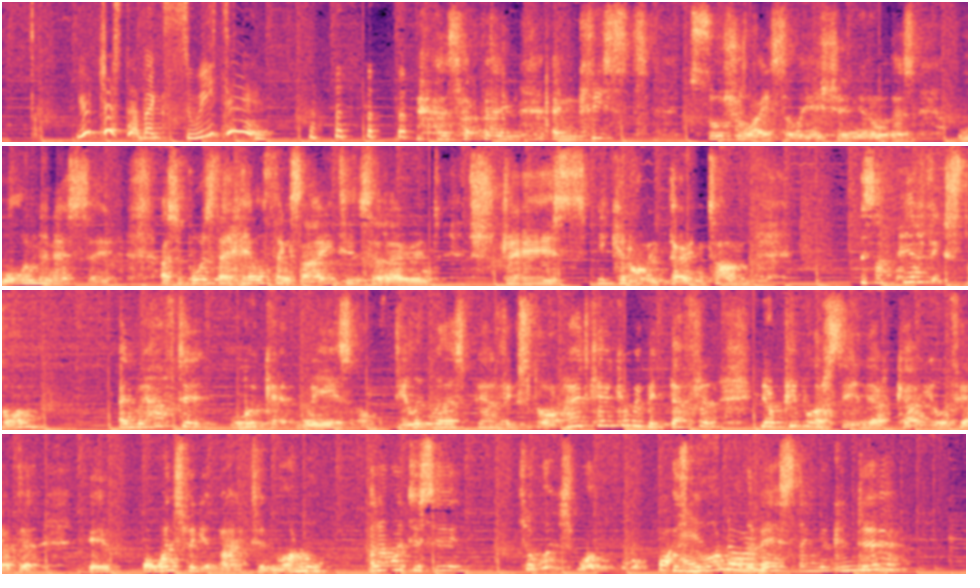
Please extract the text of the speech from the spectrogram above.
You're just a big sweetie. it's a thing. Increased social isolation, you know, this loneliness, uh, I suppose the health anxiety that's around, stress, economic downturn. It's a perfect storm. And we have to look at ways of dealing with this perfect storm. How can, can we be different? You know, people are saying there, Kat, you'll have heard it, uh, well, once we get back to normal. And I want to say, so what's what, what, What was is normal, normal? the best thing we could do?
